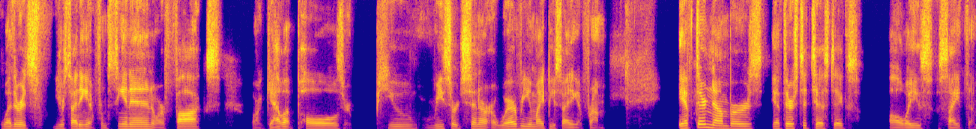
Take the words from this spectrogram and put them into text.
whether it's you're citing it from CNN or Fox or Gallup polls or Pew Research Center or wherever you might be citing it from. If they're numbers, if they're statistics, always cite them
